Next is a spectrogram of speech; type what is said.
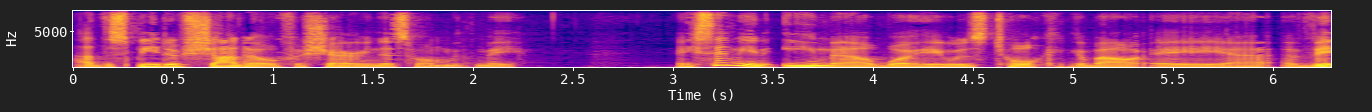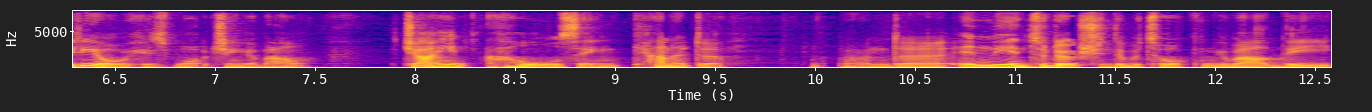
At the Speed of Shadow for sharing this one with me. He sent me an email where he was talking about a, uh, a video he's watching about giant owls in Canada. And uh, in the introduction, they were talking about the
